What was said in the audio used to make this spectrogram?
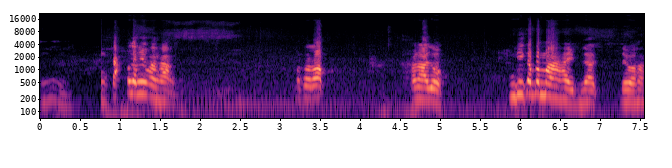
Mm. Sakto lang yung anghang. Masarap. Panalo. Hindi ka pa ma-high blood, di ba?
